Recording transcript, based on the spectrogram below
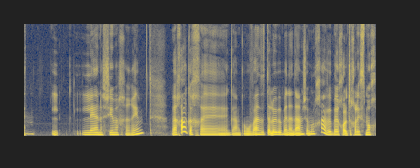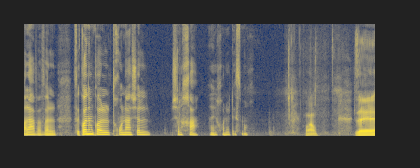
את, לאנשים אחרים. ואחר כך, אה, גם כמובן זה תלוי בבן אדם שמולך וביכולת שלך לסמוך עליו, אבל זה קודם כל תכונה של, שלך, היכולת לסמוך. וואו. זה...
